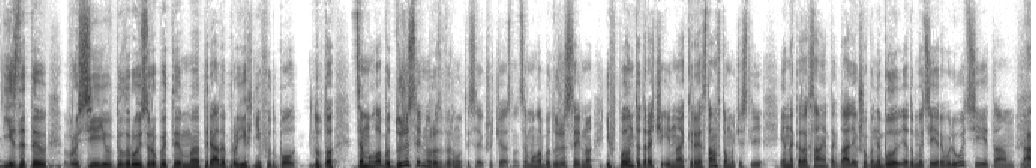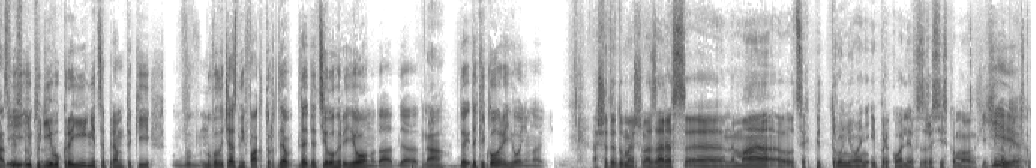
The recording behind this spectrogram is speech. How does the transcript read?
їздити в Росію, в Білорусь, зробити матеріали про їхній футбол. Тобто, це могло би дуже сильно розвернутися, якщо чесно. Це могло би дуже сильно і вплинути, до речі, і на Киргизстан, в тому числі, і на Казахстан, і так далі. Якщо б не було, я думаю, цієї революції там. Да, І, звісно, і події в Україні це прям такий ну, величезний фактор для, для, для цілого регіону, да? для, Да. для, для кількох регіонів навіть. А що ти думаєш, у нас зараз е, нема оцих підтрунювань і приколів з російськомовних, які на Є, українську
